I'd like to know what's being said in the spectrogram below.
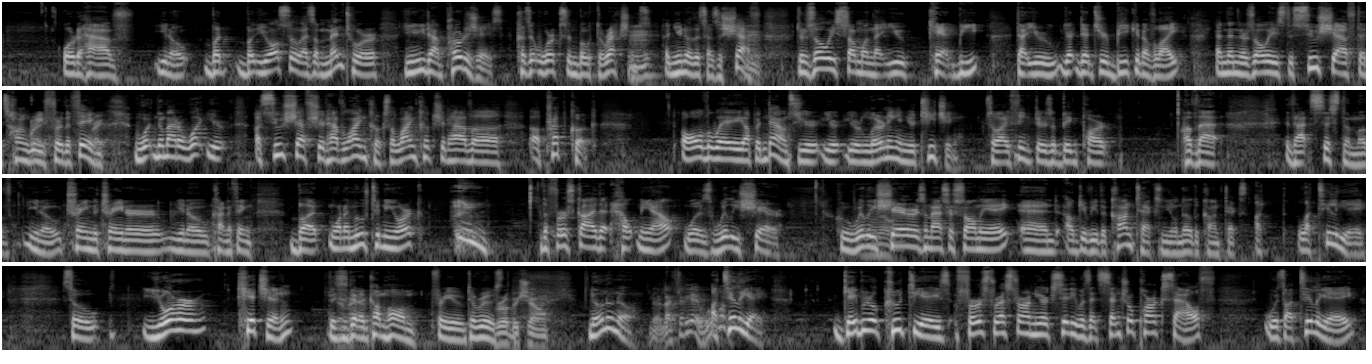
or to have you know. But but you also as a mentor, you need to have proteges because it works in both directions. Mm-hmm. And you know this as a chef. Mm-hmm. There's always someone that you can't beat that you that's your beacon of light, and then there's always the sous chef that's hungry Right. for the thing. Right. What, no matter what your a sous chef should have line cooks. A line cook should have a, a prep cook, all the way up and down. So you're, you're you're learning and you're teaching. So I think there's a big part of that that system of you know train to trainer you know kind of thing. But when I moved to New York, the first guy that helped me out was Willie Scher, who Willie Scher is a master sommelier, and I'll give you the context, and you'll know the context. At- L'Atelier. So your kitchen. This is going to come home for you to roost. Robuchon. No, no, no. Yeah, what- Atelier. Gabriel Kreuther's first restaurant in New York City was at Central Park South. Was Atelier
